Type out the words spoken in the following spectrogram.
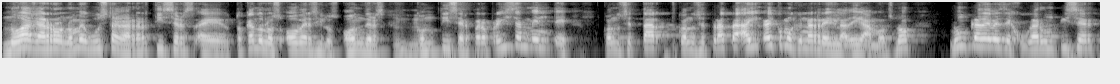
no agarro, no me gusta agarrar teasers, eh, tocando los overs y los unders con teaser, pero precisamente cuando se, cuando se trata, hay, hay como que una regla, digamos, ¿no? Nunca debes de jugar un teaser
